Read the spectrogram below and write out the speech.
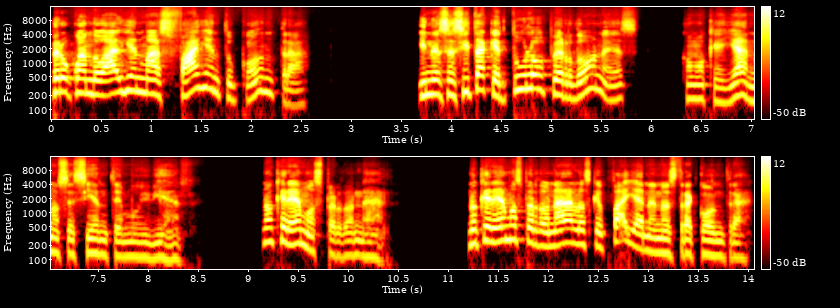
Pero cuando alguien más falla en tu contra y necesita que tú lo perdones, como que ya no se siente muy bien. No queremos perdonar. No queremos perdonar a los que fallan en nuestra contra.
